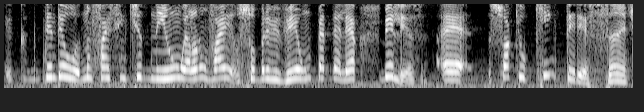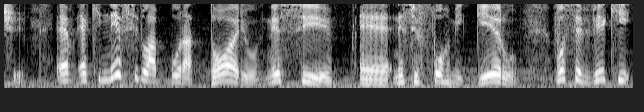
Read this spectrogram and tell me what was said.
Entendeu? Não faz sentido nenhum, ela não vai sobreviver um peteleco. Beleza. É, só que o que é interessante é, é que nesse laboratório, nesse, é, nesse formigueiro, você vê que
